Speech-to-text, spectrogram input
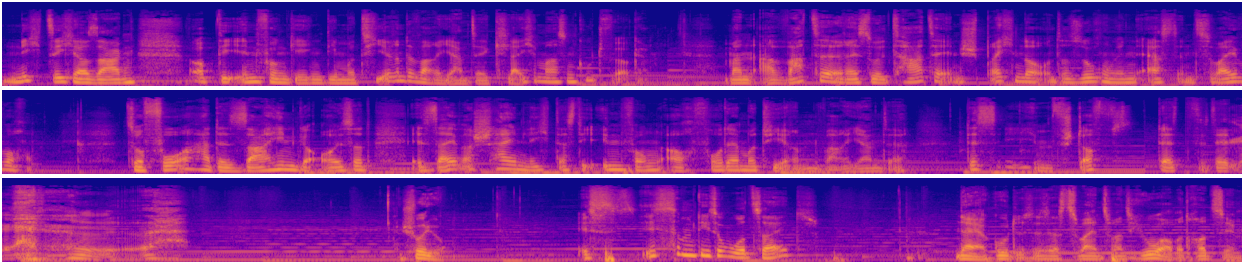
nicht sicher sagen, ob die Impfung gegen die mutierende Variante gleichermaßen gut wirke. Man erwarte Resultate entsprechender Untersuchungen erst in zwei Wochen. Zuvor hatte Sahin geäußert, es sei wahrscheinlich, dass die Impfung auch vor der mutierenden Variante des Impfstoffs. Des, des, Entschuldigung. Es ist um diese Uhrzeit. Naja, gut, es ist erst 22 Uhr, aber trotzdem.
